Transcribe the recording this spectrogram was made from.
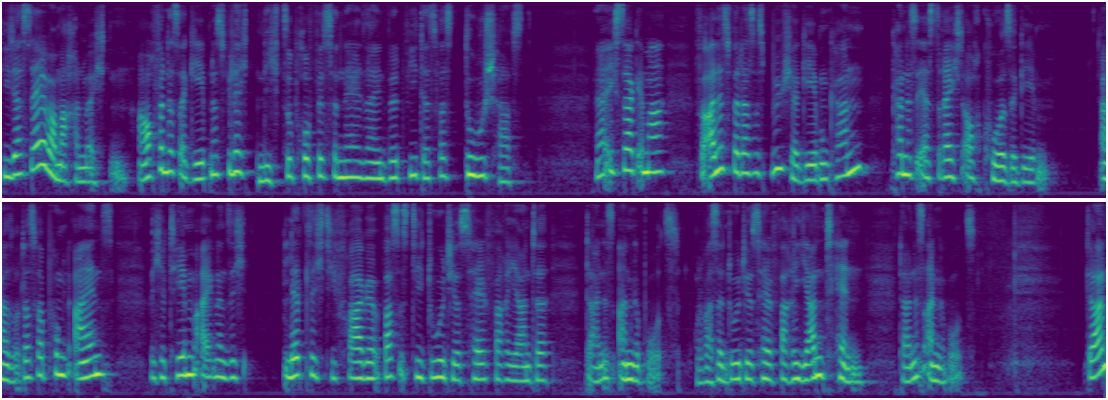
die das selber machen möchten, auch wenn das Ergebnis vielleicht nicht so professionell sein wird wie das, was du schaffst. Ja, ich sage immer, für alles, für das es Bücher geben kann, kann es erst recht auch Kurse geben. Also, das war Punkt eins. Welche Themen eignen sich letztlich die Frage, was ist die Do-it-yourself-Variante deines Angebots? Oder was sind Do-it-yourself-Varianten deines Angebots? Dann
